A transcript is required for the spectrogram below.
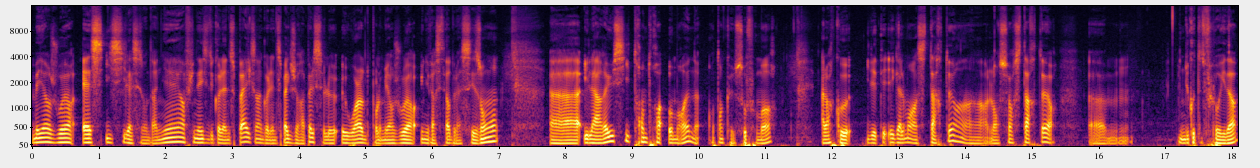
meilleur joueur S ici la saison dernière, finaliste du Golden Spikes. Hein. Golden Spikes, je rappelle, c'est le award pour le meilleur joueur universitaire de la saison. Il a réussi 33 home runs en tant que sophomore, alors qu'il était également un starter, un lanceur starter du côté de Florida.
